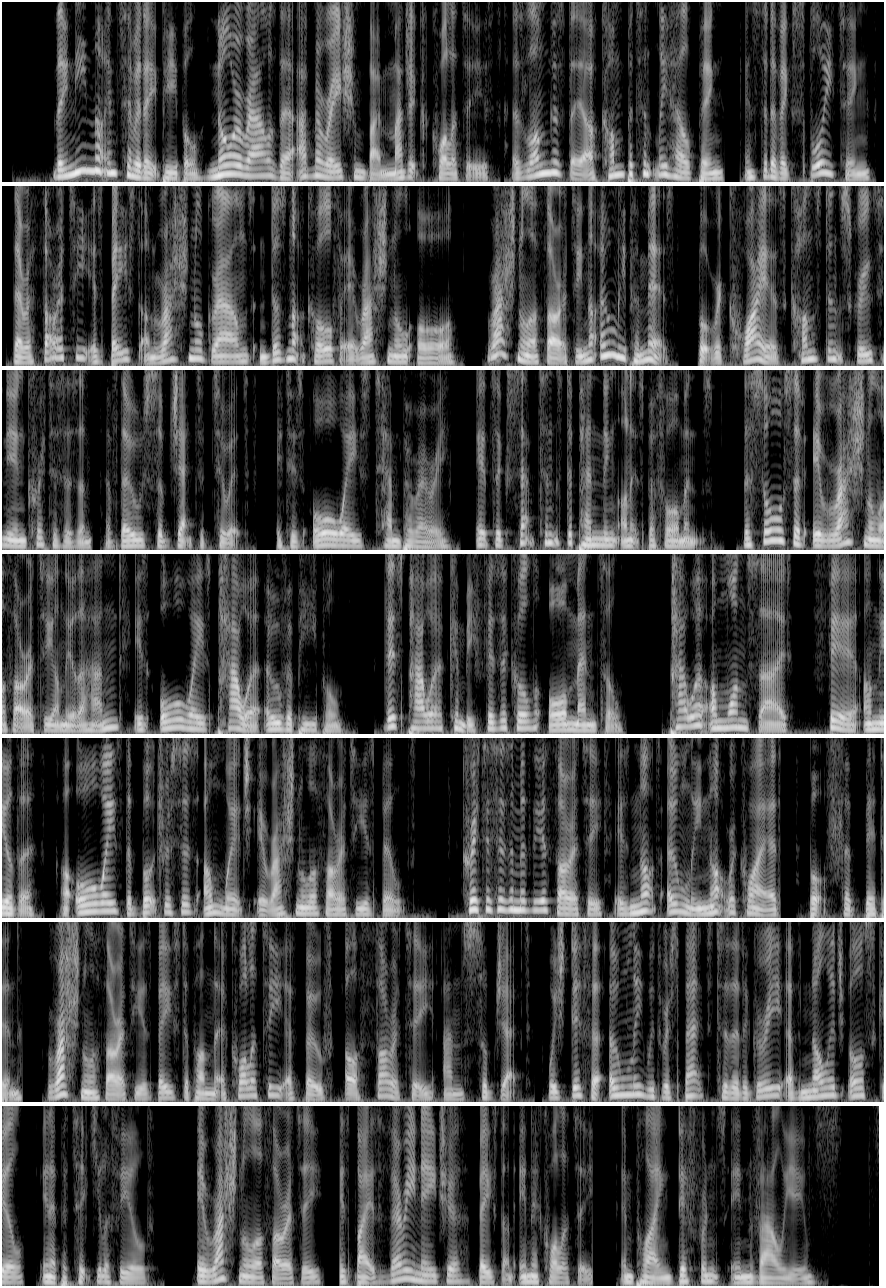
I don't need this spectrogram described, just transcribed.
They need not intimidate people, nor arouse their admiration by magic qualities, as long as they are competently helping, instead of exploiting, their authority is based on rational grounds and does not call for irrational awe. Rational authority not only permits, but requires constant scrutiny and criticism of those subjected to it. It is always temporary. Its acceptance depending on its performance. The source of irrational authority, on the other hand, is always power over people. This power can be physical or mental. Power on one side, fear on the other, are always the buttresses on which irrational authority is built. Criticism of the authority is not only not required, but forbidden. Rational authority is based upon the equality of both authority and subject, which differ only with respect to the degree of knowledge or skill in a particular field. Irrational authority is by its very nature based on inequality, implying difference in value.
